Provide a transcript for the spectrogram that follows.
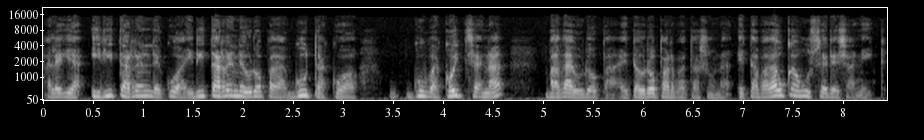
Alegia, iritarren lekua, iritarren Europa da gutakoa gu bakoitzena, bada Europa, eta Europar batasuna, eta badaukagu zer esanik.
